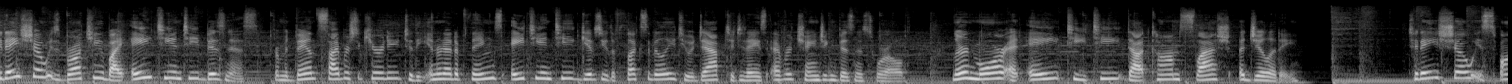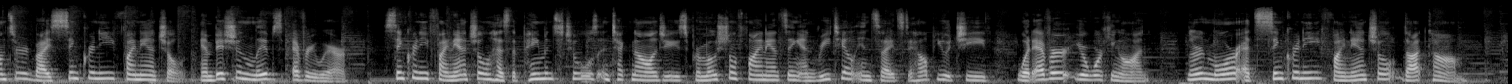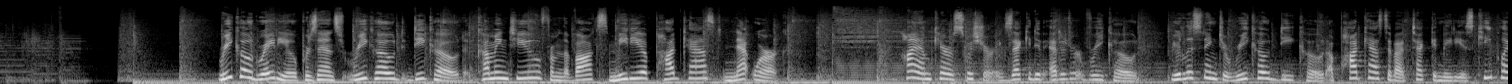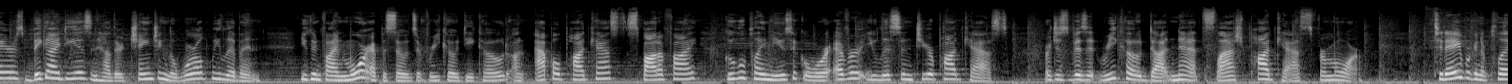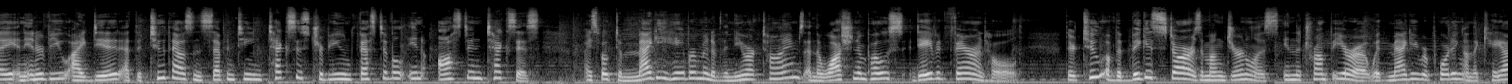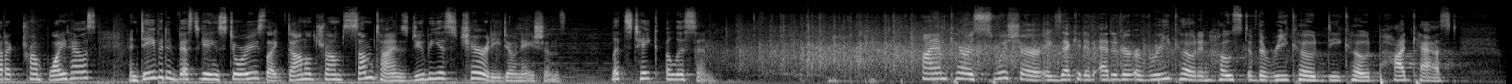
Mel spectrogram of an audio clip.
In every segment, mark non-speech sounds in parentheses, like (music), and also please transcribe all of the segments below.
Today's show is brought to you by AT&T Business. From advanced cybersecurity to the Internet of Things, AT&T gives you the flexibility to adapt to today's ever-changing business world. Learn more at att.com/agility. Today's show is sponsored by Synchrony Financial. Ambition lives everywhere. Synchrony Financial has the payments tools and technologies, promotional financing, and retail insights to help you achieve whatever you're working on. Learn more at synchronyfinancial.com. Recode Radio presents Recode Decode, coming to you from the Vox Media Podcast Network. Hi, I'm Kara Swisher, Executive Editor of Recode. You're listening to Recode Decode, a podcast about tech and media's key players, big ideas, and how they're changing the world we live in. You can find more episodes of Recode Decode on Apple Podcasts, Spotify, Google Play Music, or wherever you listen to your podcasts. Or just visit recode.net slash podcasts for more. Today, we're going to play an interview I did at the 2017 Texas Tribune Festival in Austin, Texas. I spoke to Maggie Haberman of the New York Times and the Washington Post's David Fahrenthold. They're two of the biggest stars among journalists in the Trump era, with Maggie reporting on the chaotic Trump White House and David investigating stories like Donald Trump's sometimes dubious charity donations. Let's take a listen. Hi, I'm Kara Swisher, executive editor of Recode and host of the Recode Decode podcast.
